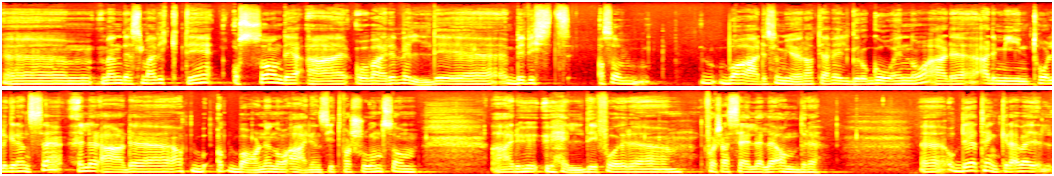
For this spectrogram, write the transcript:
Ehm, men det som er viktig også, det er å være veldig bevisst. Altså, hva er det som gjør at jeg velger å gå inn nå? Er det, er det min tålegrense, eller er det at, at, barnet nå er i en situasjon som er uheldig for, eh, for seg selv eller andre? Eh, og det tenker jeg er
